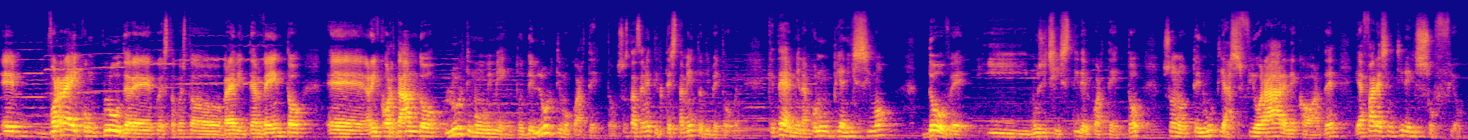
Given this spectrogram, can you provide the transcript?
E vorrei concludere questo, questo breve intervento eh, ricordando l'ultimo movimento dell'ultimo quartetto, sostanzialmente il testamento di Beethoven, che termina con un pianissimo dove i musicisti del quartetto sono tenuti a sfiorare le corde e a fare sentire il soffio.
